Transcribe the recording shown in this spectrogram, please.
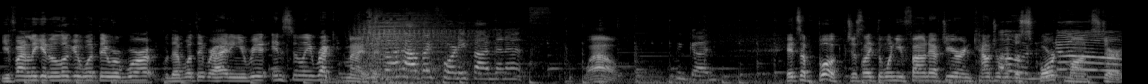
You finally get a look at what they were, were that what they were hiding. You re- instantly recognize We're it. gonna have like 45 minutes. Wow. We good. It's a book, just like the one you found after your encounter with Oh, the spork no. monster.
